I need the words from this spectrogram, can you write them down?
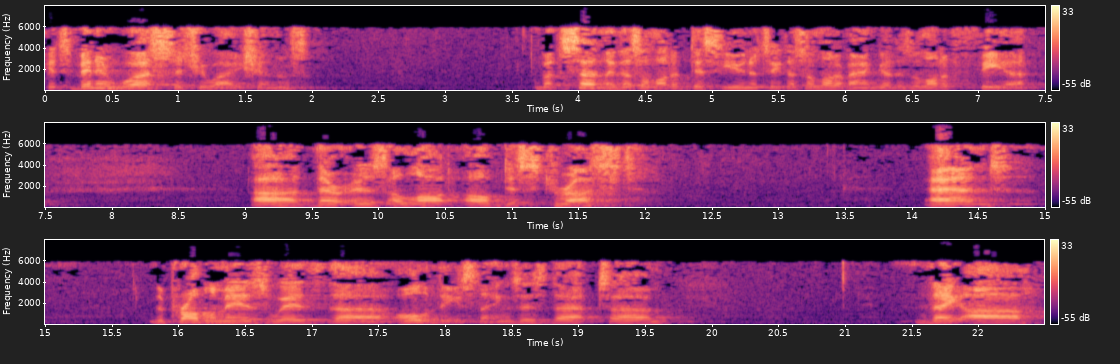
It's been in worse situations, but certainly there's a lot of disunity, there's a lot of anger, there's a lot of fear. Uh, there is a lot of distrust. And the problem is with uh, all of these things is that um, they are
